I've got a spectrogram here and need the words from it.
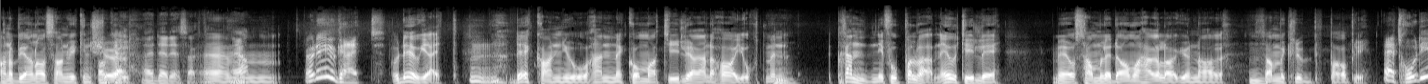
Anna Bjørnar og Sandviken sjøl. er det det er sagt? Um, ja. Og det er jo greit. Og det er jo greit. Det kan jo hende kommer tydeligere enn det har gjort. Men trenden i fotballverden er jo tydelig med å samle dame- og herrelag under samme klubbparaply. Jeg tror de,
